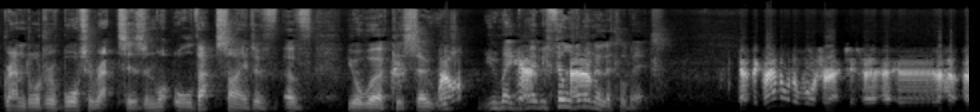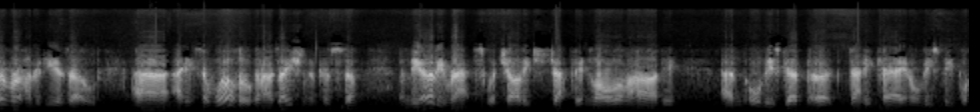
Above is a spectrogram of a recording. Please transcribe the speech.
Grand Order of Water Rats is and what all that side of, of your work is. So Well, you may maybe fill them um, in a little bit. Yeah, the Grand Order of Water Rats is, is uh, over 100 years old, uh, and it's a world organisation because um, and the early rats were Charlie Chaplin, Laurel and Hardy, and all these uh, Danny Kaye, and all these people.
